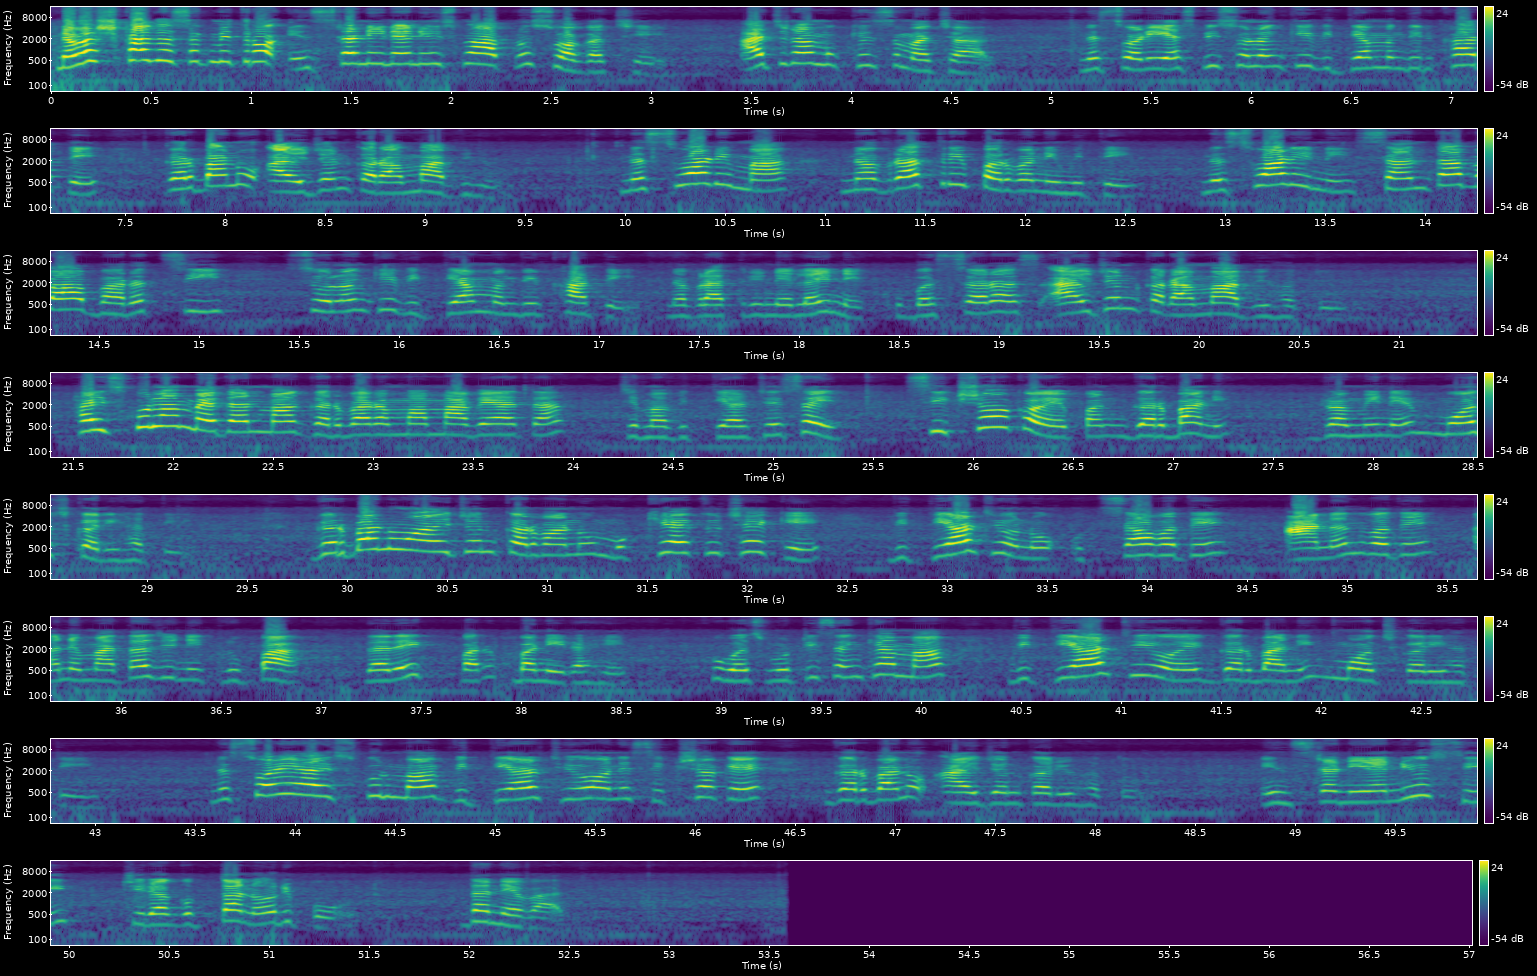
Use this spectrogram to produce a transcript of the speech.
નમસ્કાર દર્શક મિત્રો ઇન્સ્ટન્ટ ઇન્ડિયા ન્યૂઝમાં આપનું સ્વાગત છે. આજના મુખ્ય સમાચાર. નસવાડી એસપી સોલંકી વિદ્યા મંદિર ખાતે ગરબાનું આયોજન કરવામાં આવ્યું. નસવાડીમાં નવરાત્રિ પર્વ નિમિત્તે નસવાડીની શાંતાબા ભારતસિંહ સોલંકી વિદ્યા મંદિર ખાતે નવરાત્રિને લઈને ખૂબ જ સરસ આયોજન કરવામાં આવ્યું હતું. હાઈસ્કૂલના મેદાનમાં ગરબા રમવામાં આવ્યા હતા, જેમાં વિદ્યાર્થીઓ સહિત શિક્ષકોએ પણ ગરબાની રમીને મોજ કરી હતી. ગરબાનું આયોજન કરવાનું મુખ્ય હેતુ છે કે વિદ્યાર્થીઓનો ઉત્સાહ વધે, આનંદ વધે અને માતાજીની કૃપા દરેક પર બની રહે. ખૂબ જ મોટી સંખ્યામાં વિદ્યાર્થીઓએ ગરબાની મોજ કરી હતી. નસવાડી હાઈસ્કૂલમાં વિદ્યાર્થીઓ અને શિક્ષકે ગરબાનું આયોજન કર્યું હતું. ઇન્સ્ટન્ટ ઇન્ડિયા ન્યૂઝથી ચિરા ગુપ્તાનો રિપોર્ટ. ધન્યવાદ.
